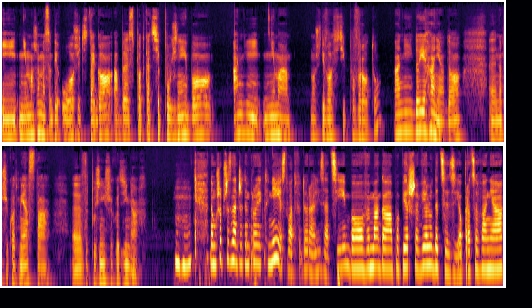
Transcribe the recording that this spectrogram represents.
i nie możemy sobie ułożyć tego, aby spotkać się później, bo ani nie ma możliwości powrotu, ani dojechania do e, na przykład miasta e, w późniejszych godzinach. Mhm. No muszę przyznać, że ten projekt nie jest łatwy do realizacji, bo wymaga po pierwsze wielu decyzji, opracowania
